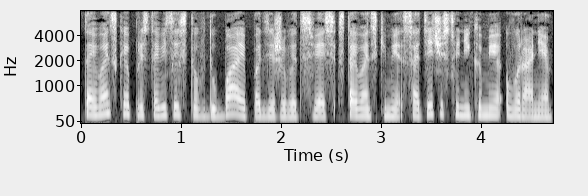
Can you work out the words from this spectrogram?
тайваньское представительство в Дубае поддерживает связь с тайваньскими соотечественниками в Иране.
